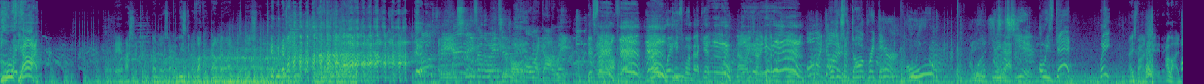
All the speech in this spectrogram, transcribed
Oh my god. Damn, I should have killed the thumbnail so I can at least get a fucking thumbnail out of this bitch. Oh, Smitty found the way too. Oh my God! Wait. There's some profit. No way he's going back in. No, he's trying to get the most loot. Oh my god. Oh, there's a dog right there. Oh. What? He doesn't see it. Oh, he's dead. Wait. No, he's fine. I lied.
